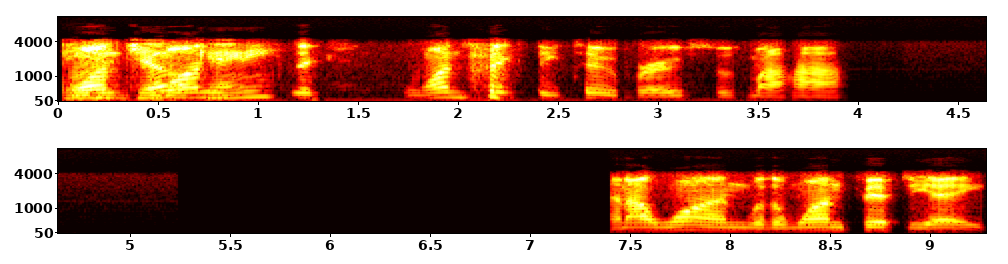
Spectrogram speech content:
He's One- joke, one- ain't he? Six, 162, Bruce, was my high. And I won with a 158.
